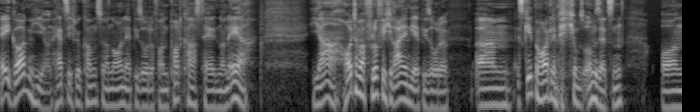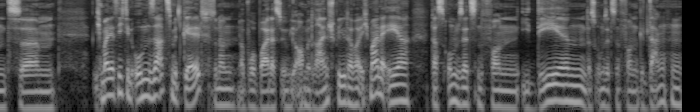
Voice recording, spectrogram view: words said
Hey, Gordon hier und herzlich willkommen zu einer neuen Episode von Podcast Helden on Air. Ja, heute mal fluffig rein in die Episode. Ähm, es geht mir heute nämlich ums Umsetzen und ähm, ich meine jetzt nicht den Umsatz mit Geld, sondern wobei das irgendwie auch mit reinspielt, aber ich meine eher das Umsetzen von Ideen, das Umsetzen von Gedanken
